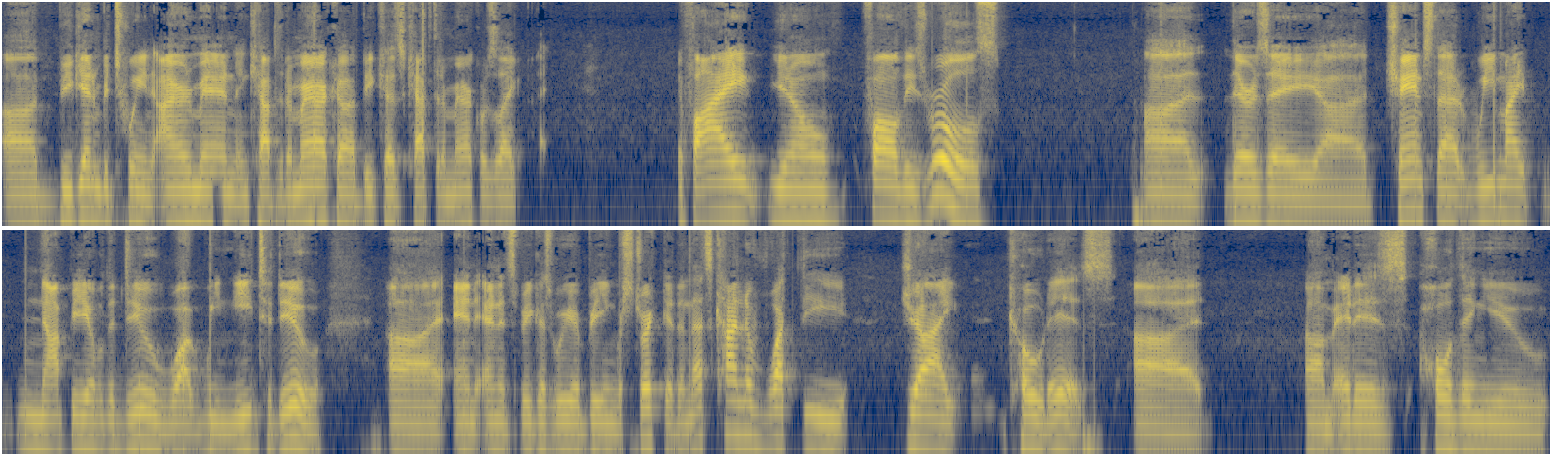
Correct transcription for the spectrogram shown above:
uh begin between iron man and captain america because captain america was like if i you know follow these rules uh there's a uh chance that we might not be able to do what we need to do uh and and it's because we are being restricted and that's kind of what the Jedi code is. Uh, um, it is holding you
